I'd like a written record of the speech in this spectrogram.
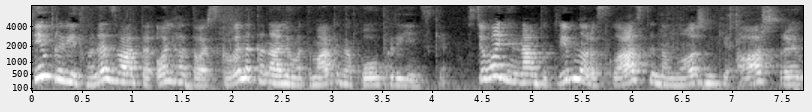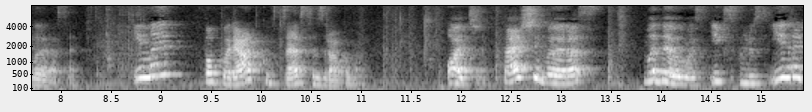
Всім привіт! Мене звати Ольга Торська. Ви на каналі Математика по-українськи. Сьогодні нам потрібно розкласти на множники аж три вирази. І ми по порядку це все зробимо. Отже, перший вираз ми дивимось x плюс y,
